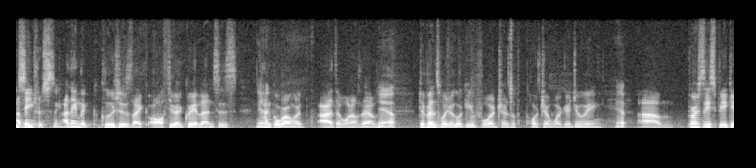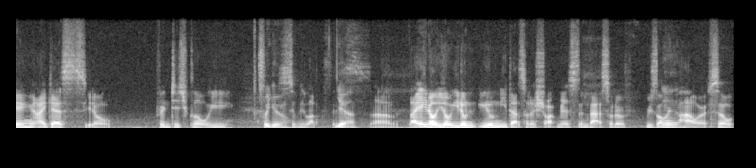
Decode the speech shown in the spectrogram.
it's I think, interesting. I think the conclusion is like all three are great lenses. Yeah. Can't go wrong with either one of them. yeah, Depends what you're looking for in terms of the portrait what you're doing. Yep. Um, personally speaking, I guess you know, vintage glowy for you. Yeah. Um, like you know, you don't you don't you don't need that sort of sharpness and that sort of resolving Yeah. power. So,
